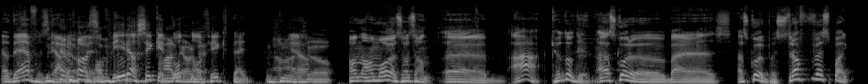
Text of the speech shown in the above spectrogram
Ja det er faktisk jævlig artig. Han flira sikkert godt når han fikk den. Ja, Han, han må jo sagt sånn øh, Æ, kødder du? Jeg skårer på straffespark.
